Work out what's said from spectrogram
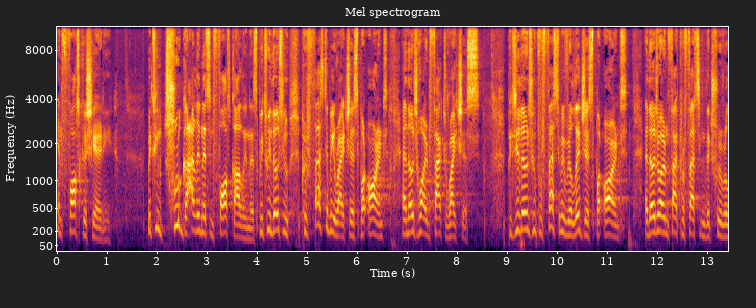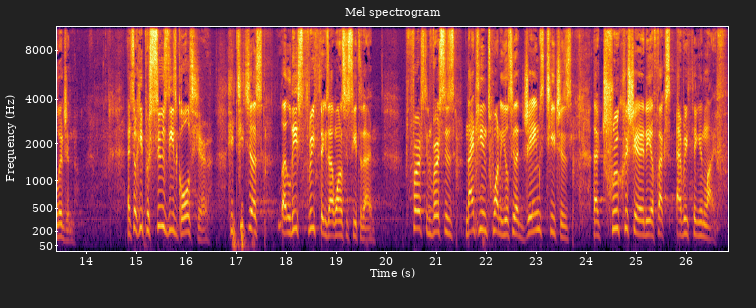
and false Christianity, between true godliness and false godliness, between those who profess to be righteous but aren't, and those who are in fact righteous, between those who profess to be religious but aren't, and those who are in fact professing the true religion. And so he pursues these goals here. He teaches us at least three things I want us to see today. First, in verses 19 and 20, you'll see that James teaches that true Christianity affects everything in life.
